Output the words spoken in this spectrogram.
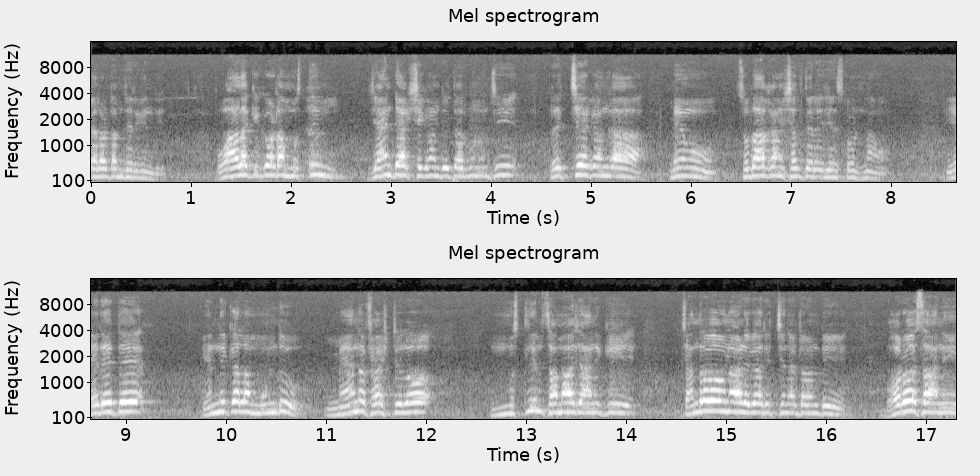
గెలవడం జరిగింది. వాళ్ళకి కూడా ముస్లిం జాయింట్ యాక్షన్ కమిటీ తరపు నుంచి ప్రత్యేకంగా మేము శుభాకాంక్షలు తెలియజేసుకుంటున్నాము. ఏదైతే ఎన్నికల ముందు మేనిఫెస్టోలో ముస్లిం సమాజానికి చంద్రబాబు నాయుడు గారు ఇచ్చినటువంటి భరోసాని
